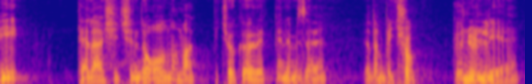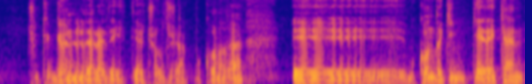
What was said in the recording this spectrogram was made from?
bir telaş içinde olmamak birçok öğretmenimize ya da birçok gönüllüye çünkü gönüllere de ihtiyaç olacak bu konuda eee, bu konudaki gereken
